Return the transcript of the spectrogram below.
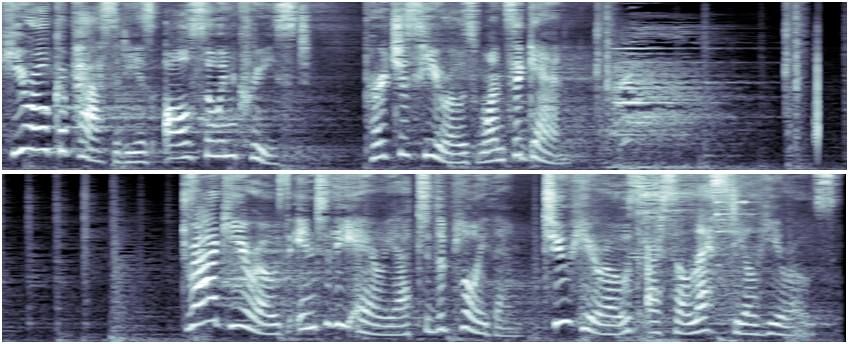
hero capacity is also increased. Purchase heroes once again. Drag heroes into the area to deploy them. Two heroes are celestial heroes.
